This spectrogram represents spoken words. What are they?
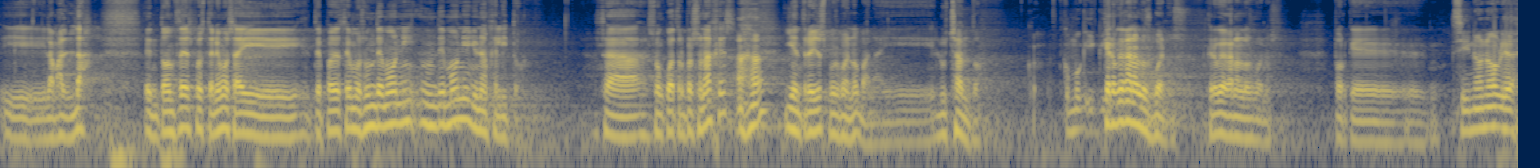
y la maldad. Entonces, pues tenemos ahí, después tenemos un demonio, un demonio y un angelito. O sea, son cuatro personajes, Ajá. y entre ellos, pues bueno, van ahí luchando. ¿Cómo que- Creo que ganan los buenos, creo que ganan los buenos. Porque Si no, no habría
